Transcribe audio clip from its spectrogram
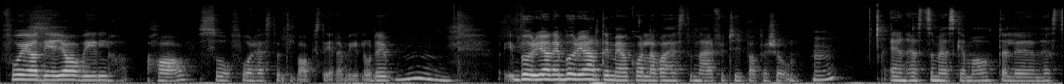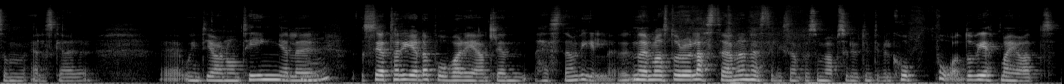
får jag det jag vill ha så får hästen tillbaks det den vill. Och det, Mm. I början, jag börjar alltid med att kolla vad hästen är för typ av person. Mm. Är det en häst som älskar mat eller är det en häst som älskar eh, att inte göra någonting? Eller, Mm. så jag tar reda på vad det egentligen hästen vill. När man står och lasttränar en häst till exempel som absolut inte vill gå på, då vet man ju att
